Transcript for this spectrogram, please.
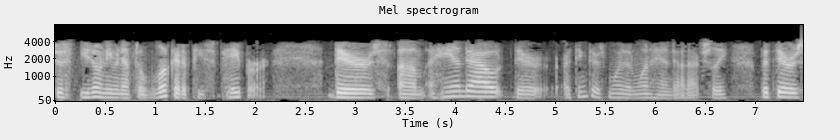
Just you don't even have to look at a piece of paper. There's um, a handout. There, I think there's more than one handout actually, but there's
